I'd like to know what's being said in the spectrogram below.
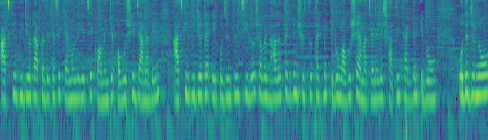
আজকের ভিডিওটা আপনাদের কাছে কেমন লেগেছে কমেন্টে অবশ্যই জানাবেন। আজকের ভিডিওটা এই পর্যন্তই ছিল। সবাই ভালো থাকবেন, সুস্থ থাকবেন এবং অবশ্যই আমার চ্যানেলের সাথেই থাকবেন এবং ওদের জন্য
